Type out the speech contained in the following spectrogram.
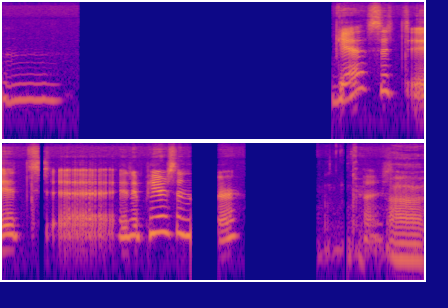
Mm. Yes, it it uh, it appears in there, Okay. Nice. Uh,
